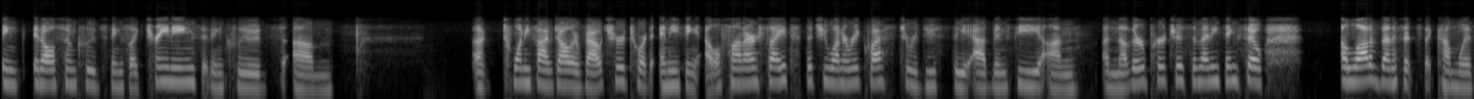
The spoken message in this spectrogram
it also includes things like trainings. It includes um, a $25 voucher toward anything else on our site that you want to request to reduce the admin fee on another purchase of anything. So a lot of benefits that come with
